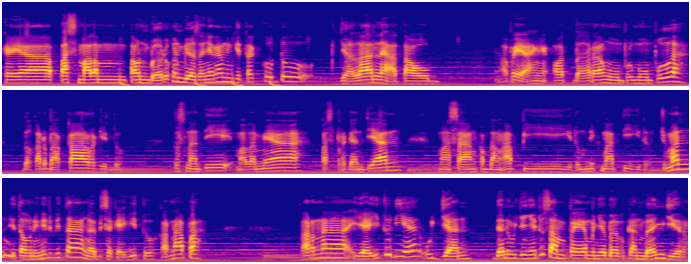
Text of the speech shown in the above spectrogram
kayak pas malam tahun baru kan biasanya kan kita tuh jalan lah atau apa ya hangout bareng ngumpul-ngumpul lah bakar-bakar gitu. Terus nanti malamnya pas pergantian masang kembang api gitu menikmati gitu. Cuman di tahun ini kita nggak bisa kayak gitu. Karena apa? Karena ya itu dia hujan. Dan hujannya itu sampai menyebabkan banjir.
